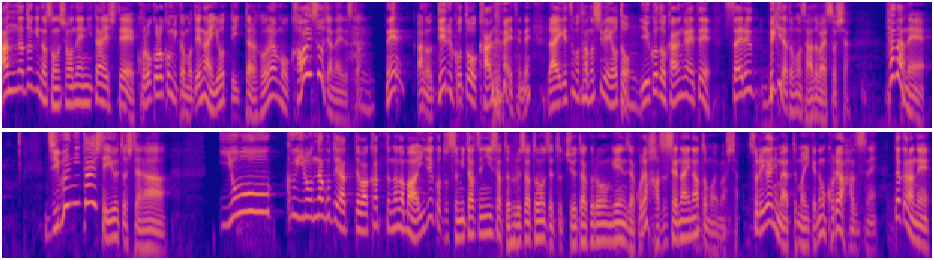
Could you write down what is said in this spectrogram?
あんな時のその少年に対して、コロコロコミックはもう出ないよって言ったら、これはもうかわいそうじゃないですか。ね。あの、出ることを考えてね、来月も楽しめよということを考えて伝えるべきだと思うんですよ、アドバイスとしては。ただね、自分に対して言うとしたら、よーくいろんなことやって分かったのが、まあ、イデコと積み立て NISA とふるさと納税と住宅ローン減税は、これは外せないなと思いました。それ以外にもやってもいいけども、これは外せない。だからね、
